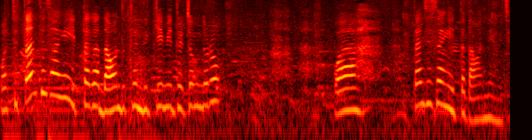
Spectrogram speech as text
마치 딴 세상에 있다가 나온 듯한 느낌이 들 정도로 와, 딴 세상에 있다 나왔네요 이제.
